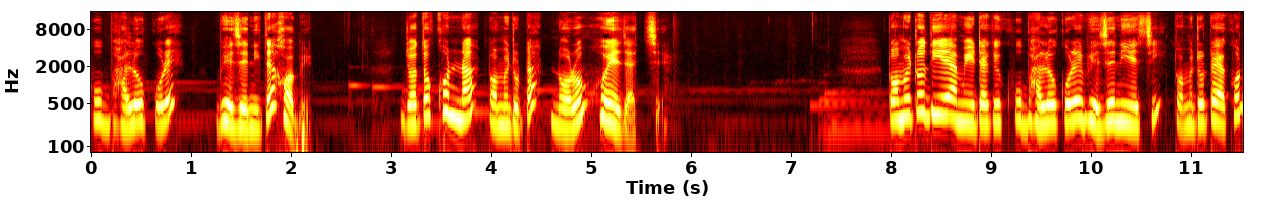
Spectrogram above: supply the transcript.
খুব ভালো করে ভেজে নিতে হবে। যতক্ষণ না টমেটোটা নরম হয়ে যাচ্ছে। টমেটো দিয়ে আমি এটাকে খুব ভালো করে ভেজে নিয়েছি। টমেটোটা এখন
